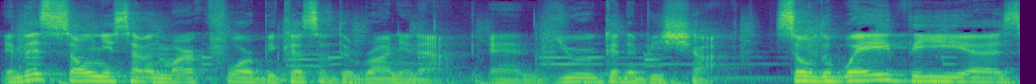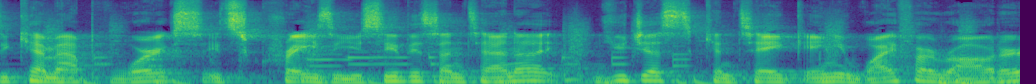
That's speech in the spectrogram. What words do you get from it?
in this Sony 7 Mark IV because of the running app, and you're gonna be shocked. So the way the uh, Zcam app works, it's crazy. You see this antenna? You just can take any Wi-Fi router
